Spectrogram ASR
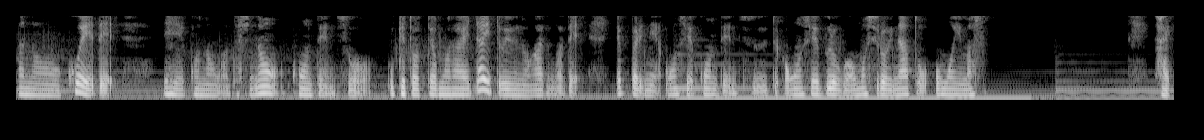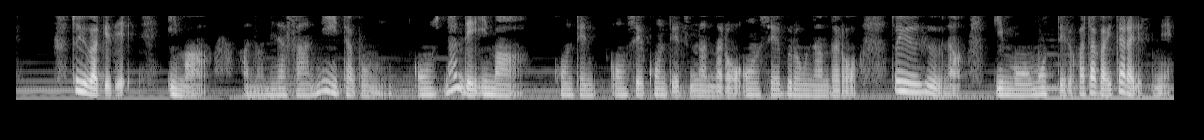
あの声で、えー、この私のコンテンツを受け取ってもらいたいというのがあるので、やっぱりね、音声コンテンツとか音声ブログは面白いなと思います。はい。というわけで、今、あの皆さんに多分なんで今コンテン音声コンテンツなんだろう音声ブログなんだろうというふうな疑問を持っている方がいたらですね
